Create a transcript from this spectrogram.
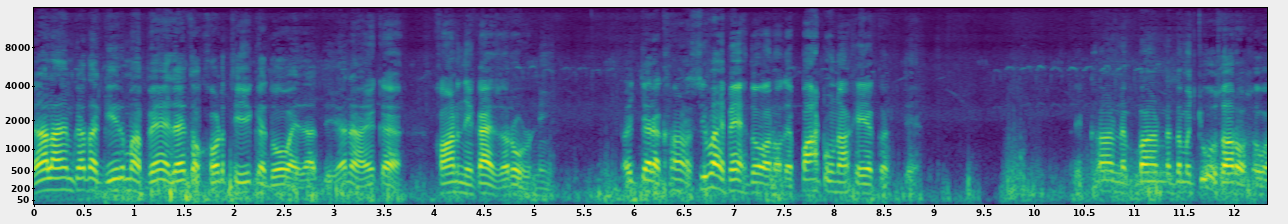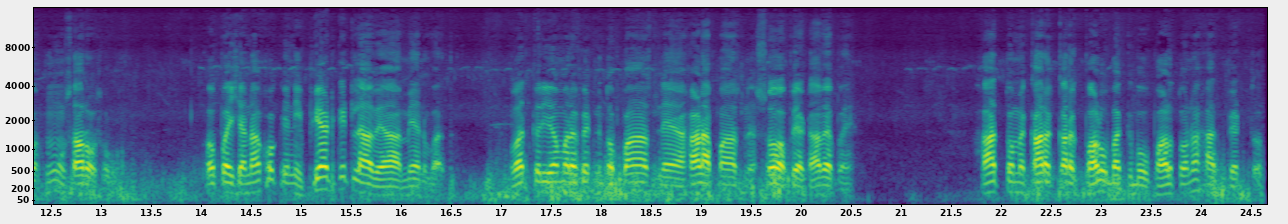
પેલા એમ કહેતા ગીરમાં ભેં જાય તો ખડથી કે દોવાઈ જતી એને એ કે ખાણની કાંઈ જરૂર નહીં. અત્યારે ખાણ સિવાય ભેં દોવાનો તે પાટું નાખે એક જ તે. એ ખાણ ને પાણ ને તમે શું સારો છો હું સારો છો પૈસા નાખો કે નહીં ફેટ કેટલા આવે, આ મેન વાત. વાત કરીએ અમારા ફેટની તો પાંચ ને સાડા પાંચ ને છ ફેટ આવે ભાઈ. હાથ તો અમે કારક કારક ભાળું, બાકી બહુ ભાળતો ના હાથ ફેટ તો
